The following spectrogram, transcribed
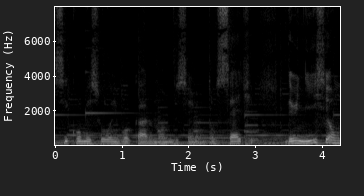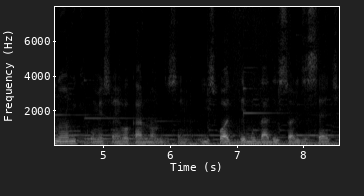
se começou a invocar o nome do Senhor. Então, Sete deu início a um nome que começou a invocar o nome do Senhor. Isso pode ter mudado a história de Sete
